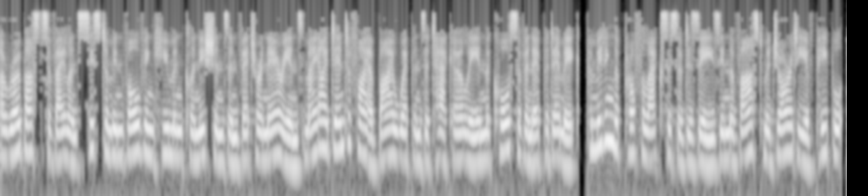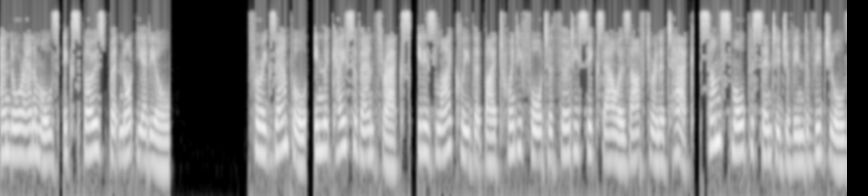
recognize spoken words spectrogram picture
a robust surveillance system involving human clinicians and veterinarians may identify a bioweapons attack early in the course of an epidemic, permitting the prophylaxis of disease in the vast majority of people and or animals exposed but not yet ill. For example, in the case of anthrax, it is likely that by 24 to 36 hours after an attack, some small percentage of individuals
